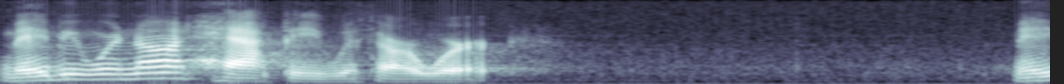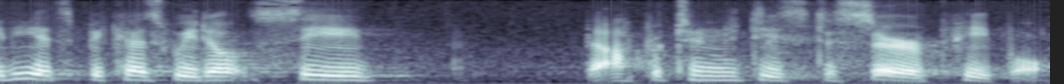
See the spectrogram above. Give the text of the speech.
Maybe we're not happy with our work. Maybe it's because we don't see the opportunities to serve people.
